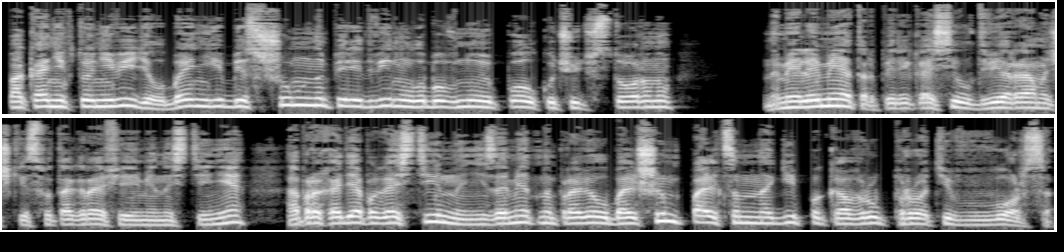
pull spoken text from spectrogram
Пока никто не видел, Бенни бесшумно передвинул обувную полку чуть в сторону, на миллиметр перекосил две рамочки с фотографиями на стене, а, проходя по гостиной, незаметно провел большим пальцем ноги по ковру против ворса.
